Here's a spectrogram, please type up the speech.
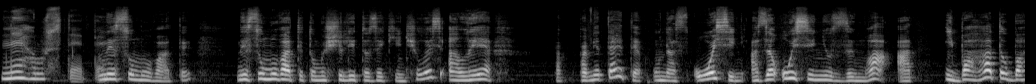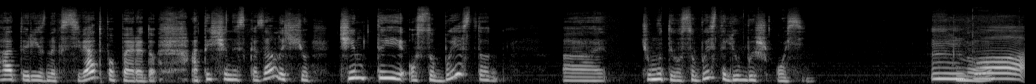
не грустити. Не сумувати. Не сумувати, тому що літо закінчилось, але па- пам'ятаєте, у нас осінь, а за осінню зима, а і багато-багато різних свят попереду. А ти ще не сказала, що чим ти особисто, а, чому ти особисто любиш осінь? М, Ну. Бо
